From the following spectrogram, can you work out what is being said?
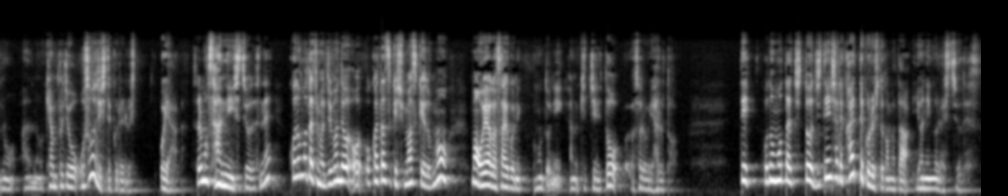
の、あの、キャンプ場をお掃除してくれる親、それも3人必要ですね。子供たちも自分でお片付けしますけども、まあ親が最後に本当にあのきっちりとそれをやると。で、子供たちと自転車で帰ってくる人がまた4人ぐらい必要です。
